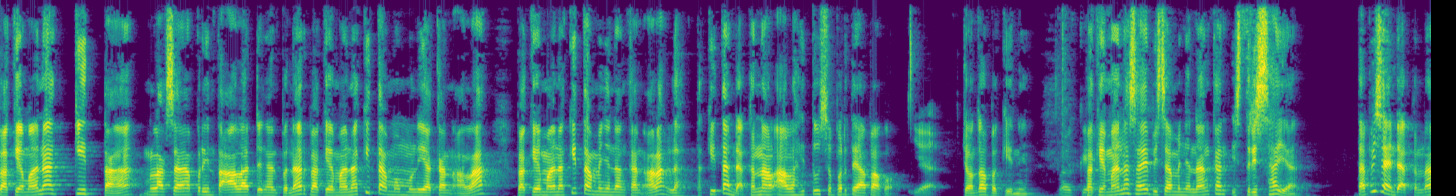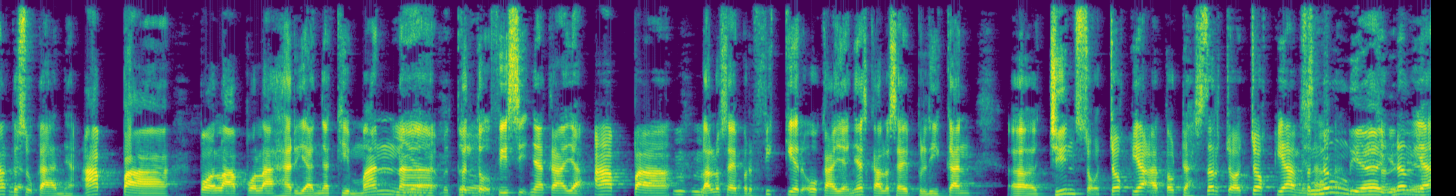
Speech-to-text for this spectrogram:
Bagaimana kita melaksanakan perintah Allah dengan benar? Bagaimana kita memuliakan Allah? Bagaimana kita menyenangkan Allah? Lah, kita tidak kenal Allah itu seperti apa kok? Ya. Contoh begini. Oke. Bagaimana saya bisa menyenangkan istri saya? Tapi saya tidak kenal kesukaannya apa, pola-pola hariannya gimana, Iya, betul. bentuk fisiknya kayak apa. Mm-mm. Lalu saya berpikir, oh kayaknya kalau saya belikan eh, jeans cocok ya atau daster cocok ya misalkan. Seneng dia gitu Seneng ya. ya.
